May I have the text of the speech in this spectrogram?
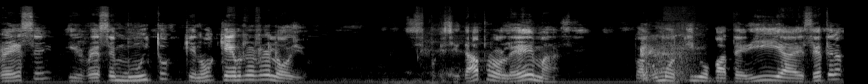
reze e reze muito que não quebre o relógio. Porque si da problemas, por algún motivo, batería, etcétera,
